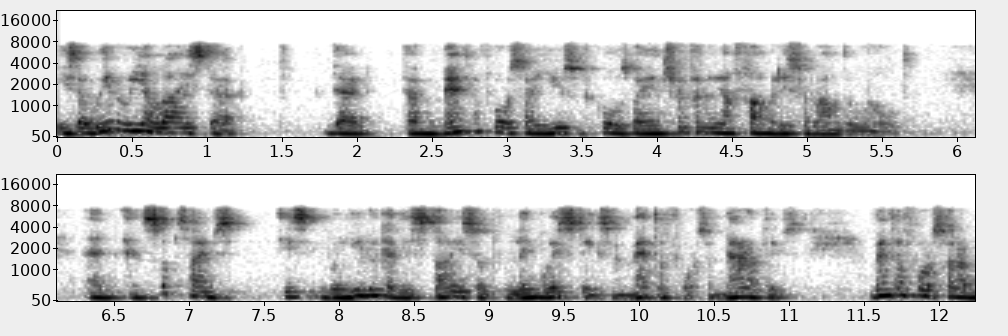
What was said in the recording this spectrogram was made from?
is that we realized that that, that metaphors are used, of course, by entrepreneurial families around the world. And and sometimes is when you look at the studies of linguistics and metaphors and narratives, metaphors are a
